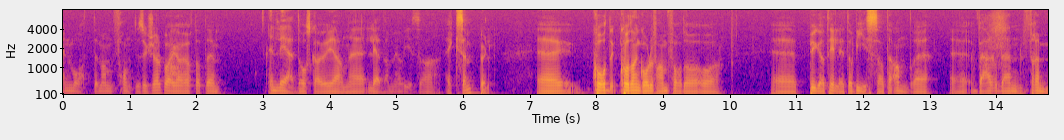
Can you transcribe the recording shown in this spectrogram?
en måte man fronter seg sjøl på? Jeg har hørt at en leder skal jo gjerne lede med å vise eksempel. Eh, hvordan går du fram for da å eh, bygge tillit og vise til andre Være den frem,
